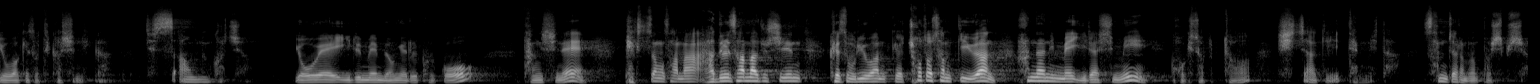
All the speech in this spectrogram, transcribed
여호와께서 어떻게 하십니까? 이제 싸우는 거죠. 여호와의 이름의 명예를 걸고 당신의 백성 삼아 아들 삼아 주신 그래서 우리와 함께 초도 삼기 위한 하나님의 일하심이 거기서부터 시작이 됩니다. 3절 한번 보십시오.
